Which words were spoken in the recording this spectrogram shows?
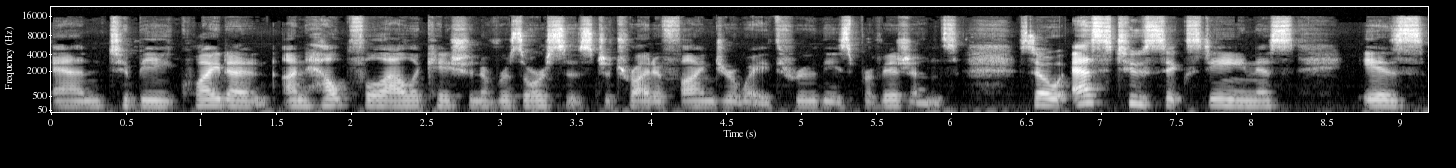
and to be quite an unhelpful allocation of resources to try to find your way through these provisions. So S216 is is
